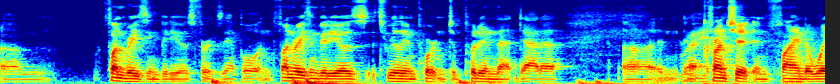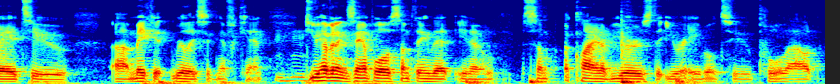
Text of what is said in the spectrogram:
um, fundraising videos, for example. And fundraising videos, it's really important to put in that data uh, and, right. and, crunch it and find a way to uh, make it really significant. Mm-hmm. Do you have an example of something that you know some a client of yours that you were able to pull out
